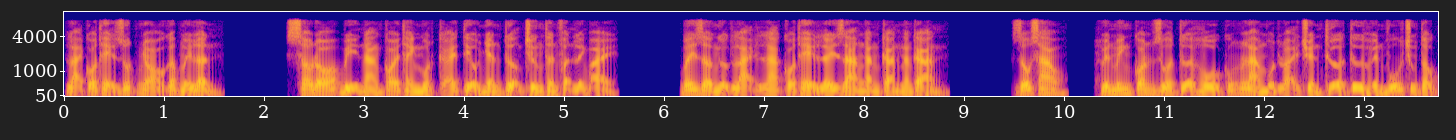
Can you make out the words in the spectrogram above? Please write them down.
lại có thể rút nhỏ gấp mấy lần. Sau đó bị nàng coi thành một cái tiểu nhân tượng trưng thân phận lệnh bài. Bây giờ ngược lại là có thể lấy ra ngăn cản ngăn cản. Dẫu sao, huyền minh con rùa tựa hồ cũng là một loại truyền thừa từ huyền vũ chủng tộc.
